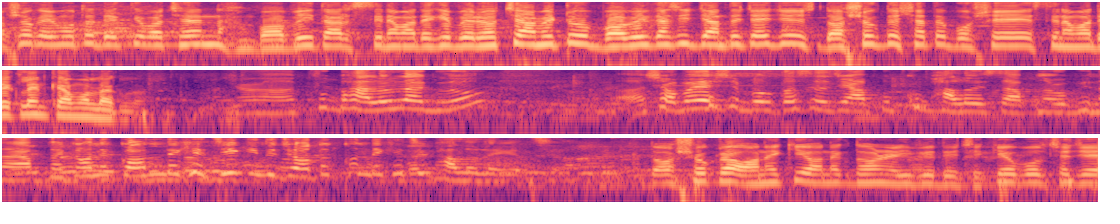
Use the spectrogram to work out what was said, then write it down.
দর্শক এই মুহূর্তে দেখতে পাচ্ছেন ববি তার সিনেমা দেখে বের হচ্ছে। আমি একটু ববির কাছেই জানতে চাই যে দর্শকদের সাথে বসে সিনেমা দেখলেন কেমন লাগল? খুব ভালো লাগল। সবাই এসে বলতেছে যে আপু খুব ভালো হয়েছে আপনার অভিনয়। আপনাকে অনেক কম দেখেছি কিন্তু যতক্ষণ দেখেছি ভালো লেগেছে। দর্শকরা অনেকেই অনেক ধরনের রিভিউ দিয়েছে। কেউ বলছে যে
